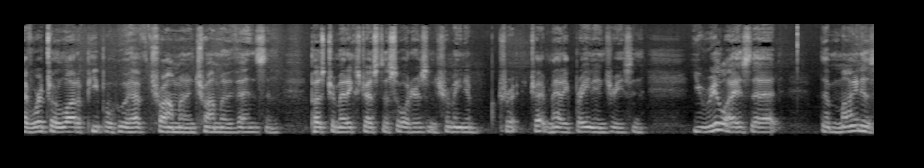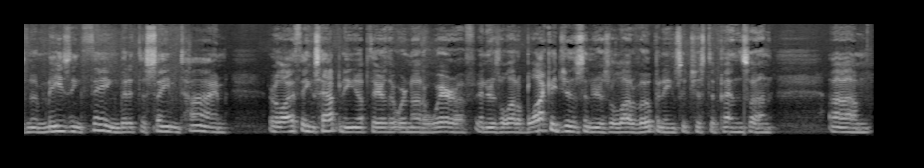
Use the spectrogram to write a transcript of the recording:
I've worked with a lot of people who have trauma and trauma events and post traumatic stress disorders and traumatic, traumatic brain injuries, and you realize that the mind is an amazing thing, but at the same time there are a lot of things happening up there that we're not aware of, and there's a lot of blockages and there's a lot of openings. It just depends on um,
